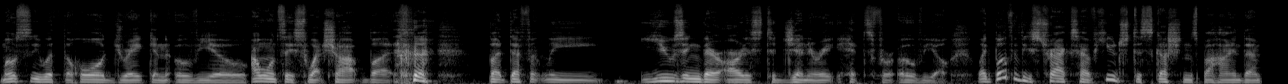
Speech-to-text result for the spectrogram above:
mostly with the whole Drake and OVO. I won't say sweatshop, but but definitely using their artists to generate hits for OVO. Like both of these tracks have huge discussions behind them,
